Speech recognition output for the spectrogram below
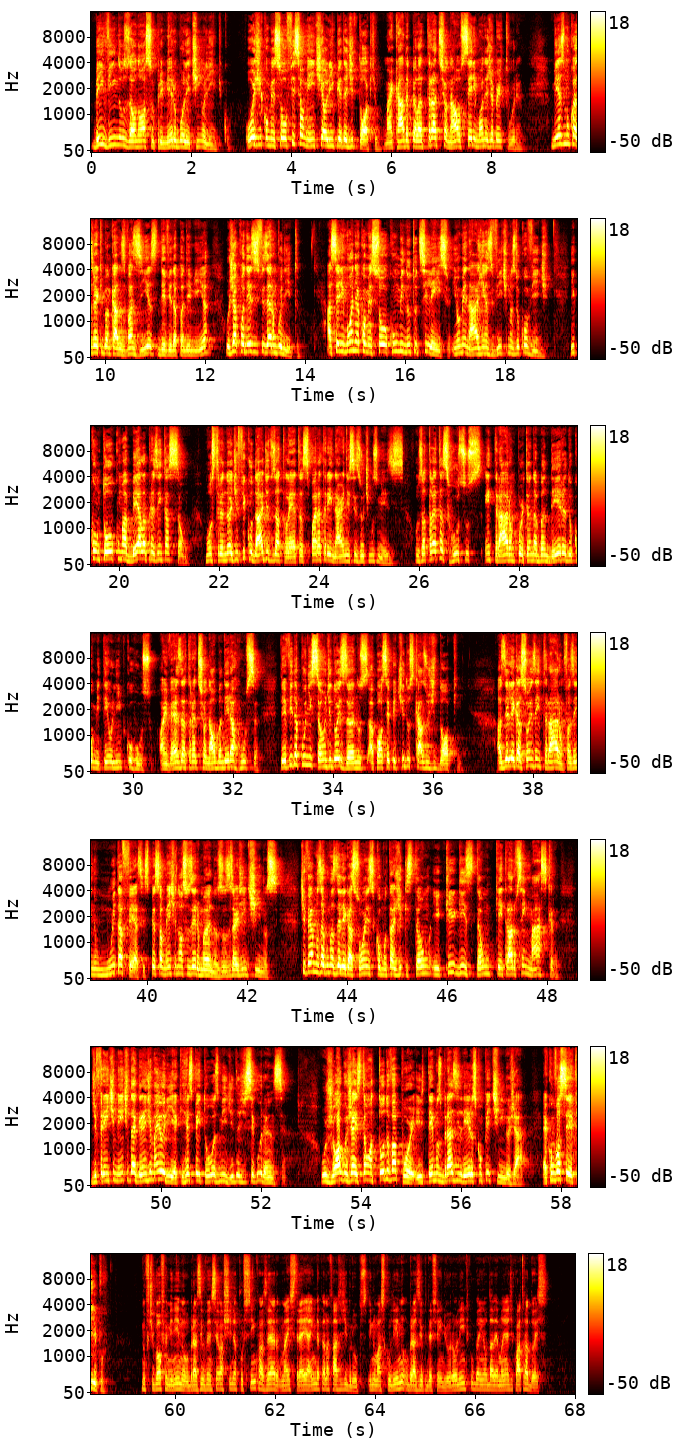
Bem-vindos ao nosso primeiro boletim olímpico. Hoje começou oficialmente a Olimpíada de Tóquio, marcada pela tradicional cerimônia de abertura. Mesmo com as arquibancadas vazias devido à pandemia, os japoneses fizeram bonito. A cerimônia começou com um minuto de silêncio em homenagem às vítimas do Covid e contou com uma bela apresentação, mostrando a dificuldade dos atletas para treinar nesses últimos meses. Os atletas russos entraram portando a bandeira do Comitê Olímpico Russo, ao invés da tradicional bandeira russa, devido à punição de dois anos após repetidos casos de doping. As delegações entraram fazendo muita festa, especialmente nossos irmãos, os argentinos. Tivemos algumas delegações como Tajiquistão e Kirguistão que entraram sem máscara, diferentemente da grande maioria que respeitou as medidas de segurança. Os jogos já estão a todo vapor e temos brasileiros competindo já. É com você, Pipo. No futebol feminino, o Brasil venceu a China por 5 a 0 na estreia ainda pela fase de grupos. E no masculino, o Brasil que defende o ouro olímpico ganhou da Alemanha de 4 a 2.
